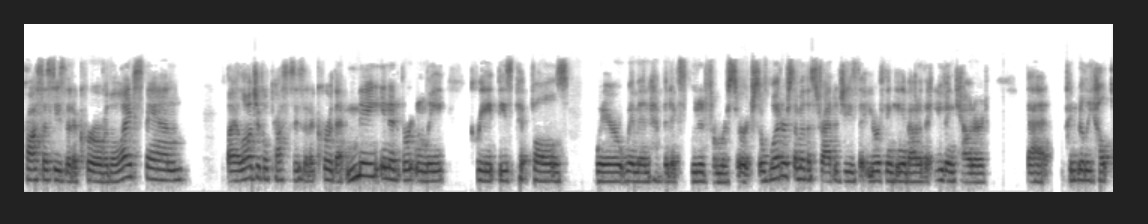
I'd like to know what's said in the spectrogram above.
processes that occur over the lifespan, biological processes that occur that may inadvertently create these pitfalls where women have been excluded from research. So, what are some of the strategies that you're thinking about or that you've encountered that can really help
